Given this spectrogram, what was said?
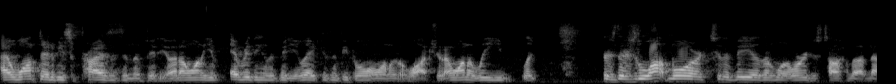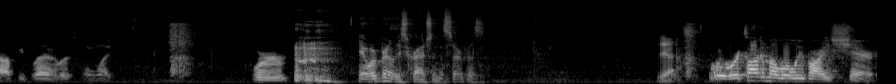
I want there to be surprises in the video. I don't want to give everything in the video away because then people won't want to go watch it. I want to leave like there's there's a lot more to the video than what we're just talking about now. People that are listening, like we're Yeah, we're barely scratching the surface. yeah, we're, we're talking about what we've already shared.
